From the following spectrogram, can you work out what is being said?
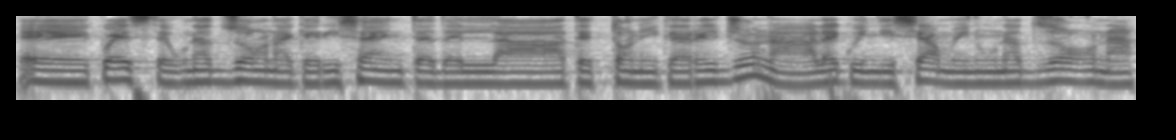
Eh, questa è una zona che risente della tettonica regionale, quindi siamo in una zona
